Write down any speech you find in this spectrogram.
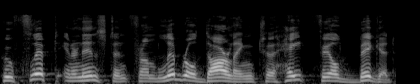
who flipped in an instant from liberal darling to hate filled bigot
